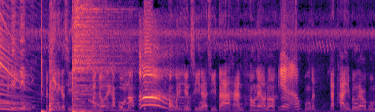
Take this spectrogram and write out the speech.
มนี่แต่ที่นี่ก็สีโจๆเลยครับผมเนาะเขาก็ได้เห็นสีหน้าสีตาอาหารเข้าแล้วเนาะ เดี๋ยวผมก็จัดทายให้เบิ่งแล้วครับผม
